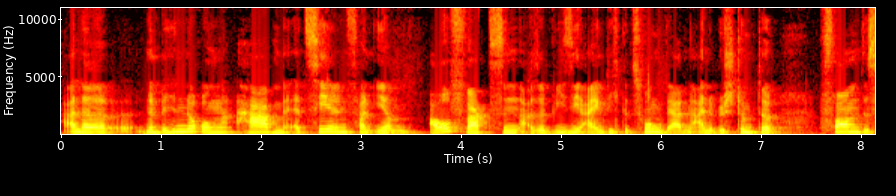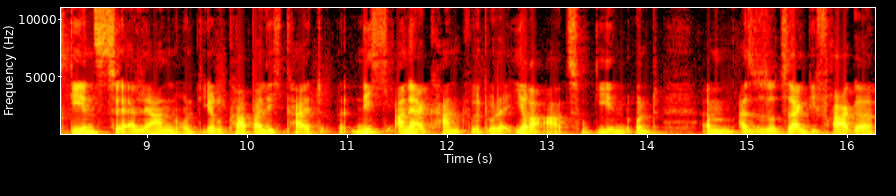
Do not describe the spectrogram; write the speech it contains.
alle eine Behinderung haben, erzählen von ihrem Aufwachsen, also wie sie eigentlich gezwungen werden, eine bestimmte Form des Gehens zu erlernen und ihre Körperlichkeit nicht anerkannt wird oder ihre Art zu gehen. Und ähm, also sozusagen die Frage,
